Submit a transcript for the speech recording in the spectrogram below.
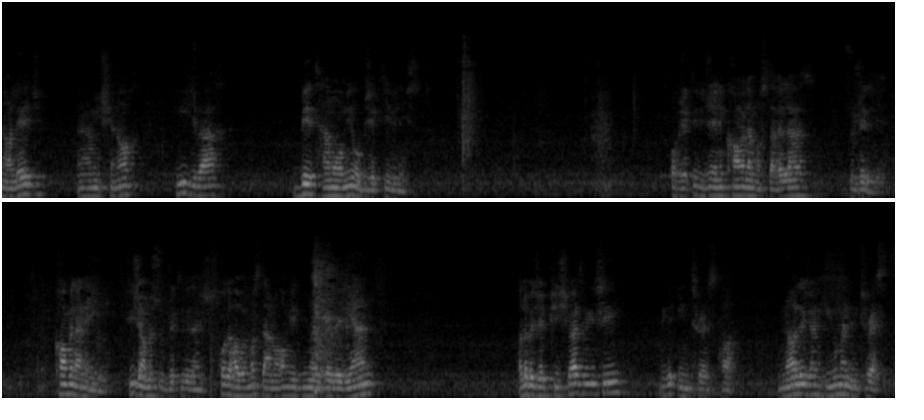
نالج یعنی همین شناخت هیچ وقت به تمامی ابژکتیو نیست. ابژکتیو اینجا یعنی کاملا مستقل از سوژه دیگه. کاملا عینی. هیچ امر سوبژکتیو نیست خود هابرماس در مقام یک نوبلیان حالا به جای پیشورز میگه چی؟ میگه اینترست ها knowledge and human interests.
